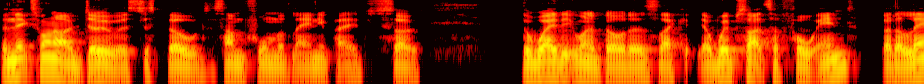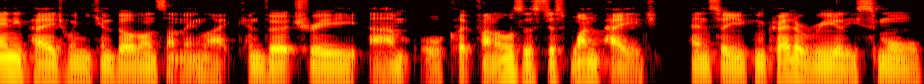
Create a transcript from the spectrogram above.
the next one I would do is just build some form of landing page. So the way that you want to build is like a website's a full end, but a landing page when you can build on something like Convertri um, or ClickFunnels is just one page. And so you can create a really small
